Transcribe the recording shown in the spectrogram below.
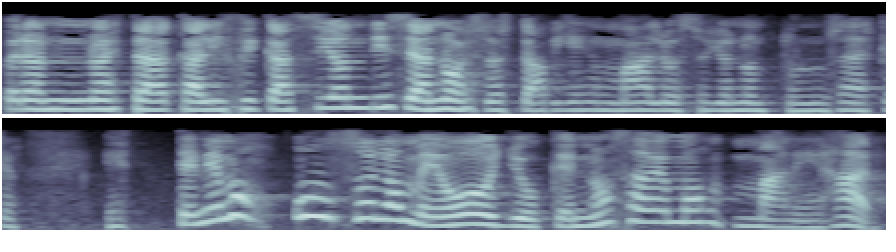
pero nuestra calificación dice, ah, no, eso está bien malo, eso yo no, tú no sabes que tenemos un solo meollo que no sabemos manejar.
